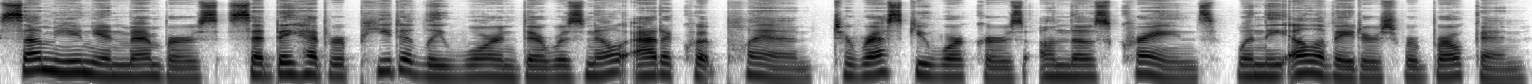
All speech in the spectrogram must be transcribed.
Some union members said they had repeatedly warned there was no adequate plan to rescue workers on those cranes when the elevators were broken.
